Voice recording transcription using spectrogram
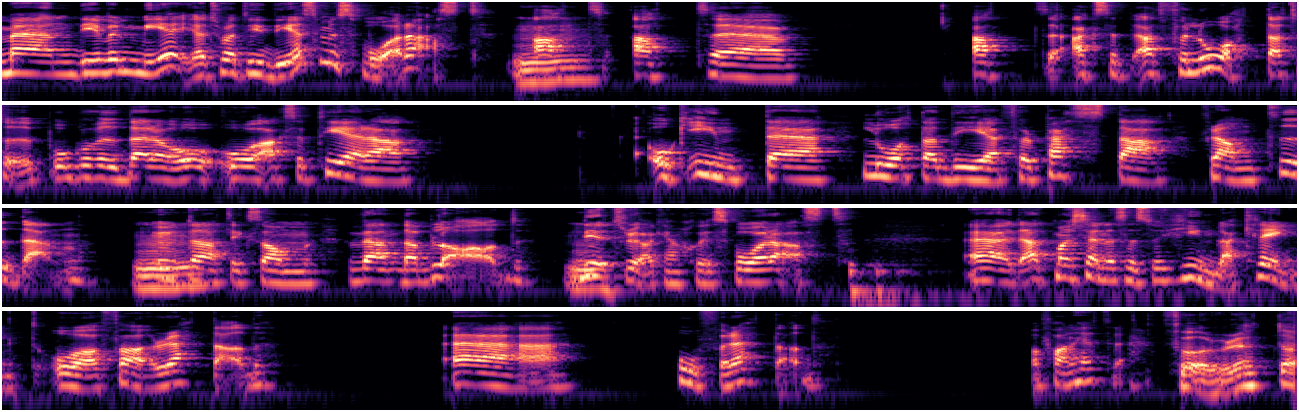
Men det är väl mer, jag tror att det är det som är svårast. Att, att, eh, att, accept, att förlåta typ och gå vidare och, och acceptera och inte låta det förpesta framtiden. Utan att liksom vända blad. Det tror jag kanske är svårast. Eh, att man känner sig så himla kränkt och förorättad. Eh, oförrättad. Vad fan heter det? Förorättad,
